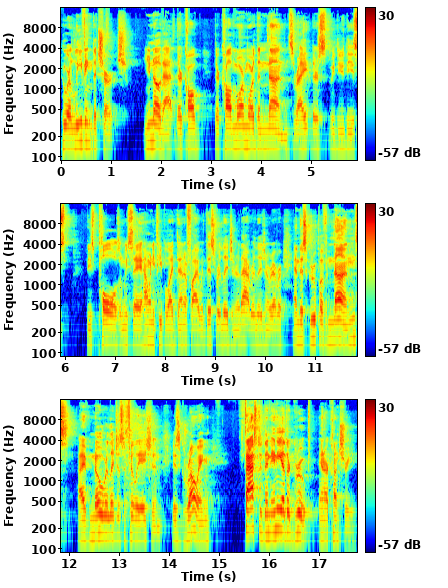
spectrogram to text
who are leaving the church. You know that. They're called, they're called more and more the nones, right? There's, we do these, these polls and we say how many people identify with this religion or that religion or whatever. And this group of nones, I have no religious affiliation, is growing faster than any other group in our country.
